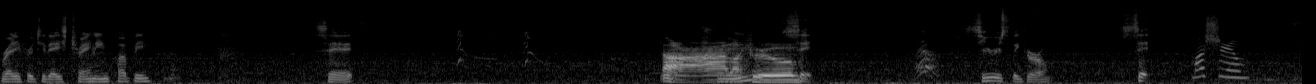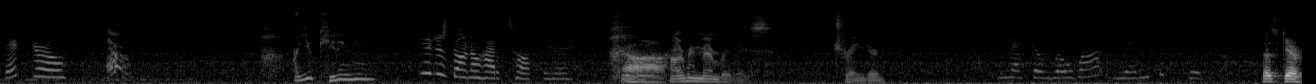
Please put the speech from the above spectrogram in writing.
Ready for today's training, puppy? Sit. Ah, Train. mushroom. Sit. Seriously, girl. Sit. Mushroom, Sit, girl. Are you kidding me? You just don't know how to talk to her. Ah, I'll remember this. Traitor. Mecha robot ready for takeoff. let's give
